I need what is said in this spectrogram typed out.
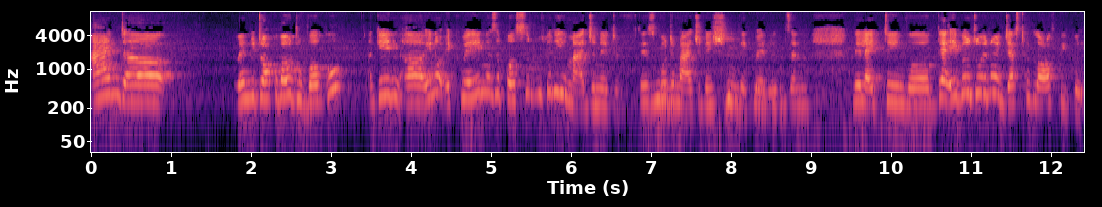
and uh, when we talk about Virgo, again, uh, you know, Aquarian is a person who's very imaginative. There's good Hmm. imagination in the Aquarians, and they like teamwork. They're able to, you know, adjust with a lot of people.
